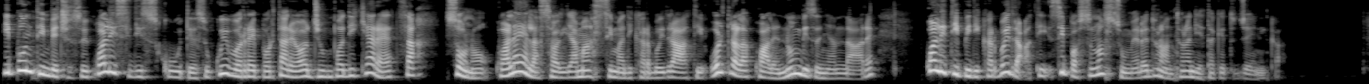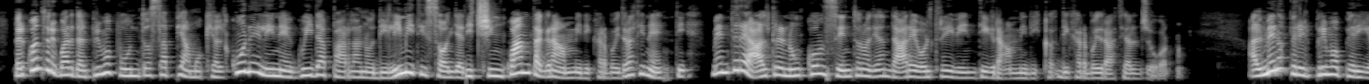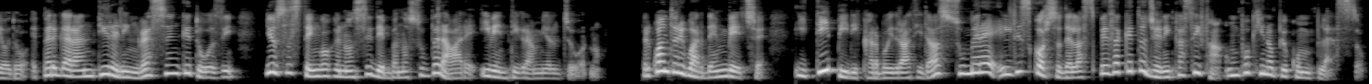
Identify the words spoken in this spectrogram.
I punti invece sui quali si discute e su cui vorrei portare oggi un po' di chiarezza sono qual è la soglia massima di carboidrati oltre alla quale non bisogna andare, quali tipi di carboidrati si possono assumere durante una dieta chetogenica. Per quanto riguarda il primo punto, sappiamo che alcune linee guida parlano di limiti soglia di 50 grammi di carboidrati netti, mentre altre non consentono di andare oltre i 20 grammi di, di carboidrati al giorno. Almeno per il primo periodo e per garantire l'ingresso in chetosi, io sostengo che non si debbano superare i 20 grammi al giorno. Per quanto riguarda invece i tipi di carboidrati da assumere, il discorso della spesa chetogenica si fa un pochino più complesso.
